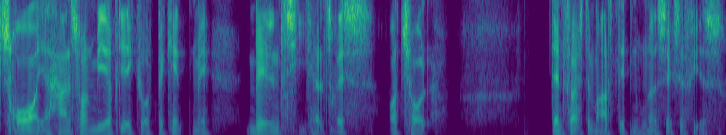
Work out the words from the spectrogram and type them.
tror jeg, Hans Holmer bliver gjort bekendt med mellem 10.50 og 12 den 1. marts 1986.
